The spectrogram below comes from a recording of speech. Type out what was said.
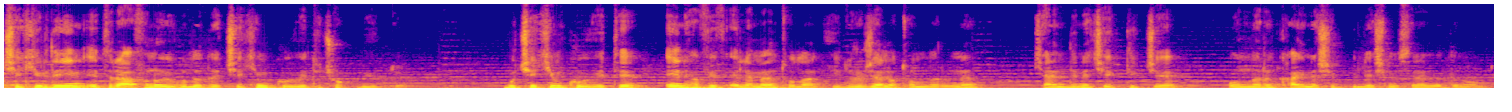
Çekirdeğin etrafına uyguladığı çekim kuvveti çok büyüktü. Bu çekim kuvveti en hafif element olan hidrojen atomlarını kendine çektikçe onların kaynaşıp birleşmesine neden oldu.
